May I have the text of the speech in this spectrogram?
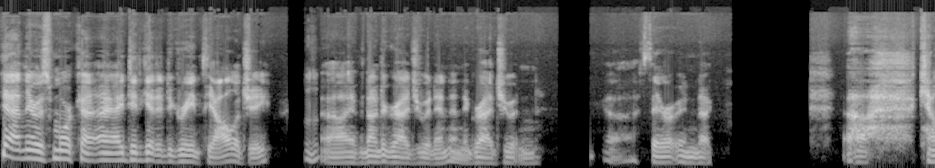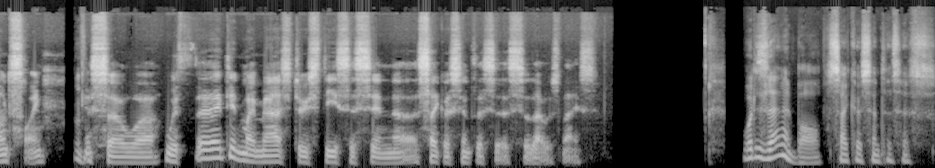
Yeah, and there was more. Kind I, I did get a degree in theology. Mhm. Uh, I have an undergraduate in and a graduate in uh, there in uh, uh, counseling. Mhm. So uh, with I did my master's thesis in uh, psychosynthesis, so that was nice. What does that involve? Psychosynthesis.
